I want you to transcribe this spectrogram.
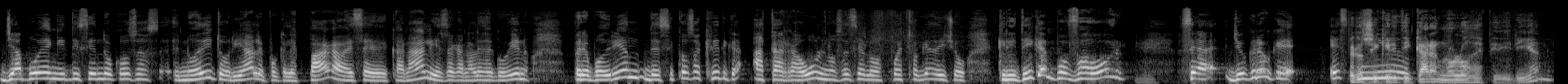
ya pueden ir diciendo cosas eh, no editoriales porque les paga ese canal y ese canal es del gobierno, pero podrían decir cosas críticas. Hasta Raúl, no sé si lo has puesto aquí, ha dicho, critiquen por favor. O sea, yo creo que es... Pero si criticaran, ¿no los despedirían?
